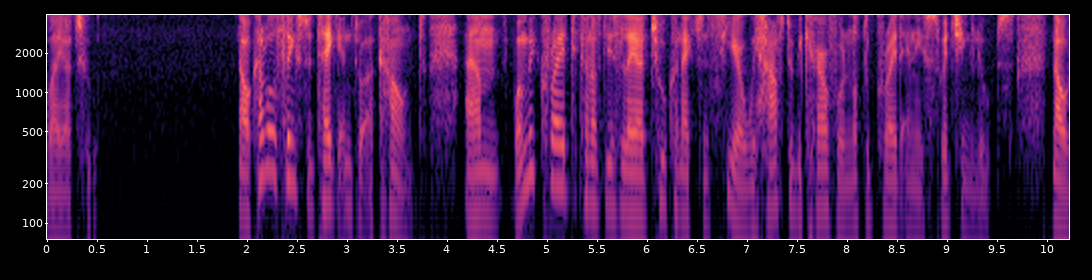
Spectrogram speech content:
layer 2. Now, a couple of things to take into account. Um, when we create kind of these layer 2 connections here, we have to be careful not to create any switching loops. Now,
